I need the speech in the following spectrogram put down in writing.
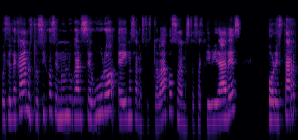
pues el dejar a nuestros hijos en un lugar seguro e irnos a nuestros trabajos o a nuestras actividades por estar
